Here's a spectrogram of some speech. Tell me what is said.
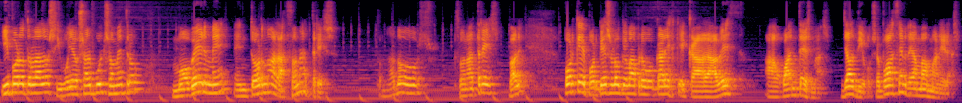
Y por otro lado, si voy a usar pulsómetro, moverme en torno a la zona 3. Zona 2, zona 3, ¿vale? ¿Por qué? Porque eso lo que va a provocar es que cada vez aguantes más. Ya os digo, se puede hacer de ambas maneras.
